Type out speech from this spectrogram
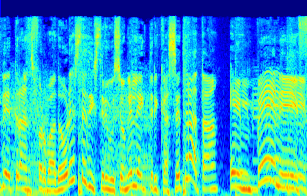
de transformadores de distribución eléctrica se trata, en PNF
